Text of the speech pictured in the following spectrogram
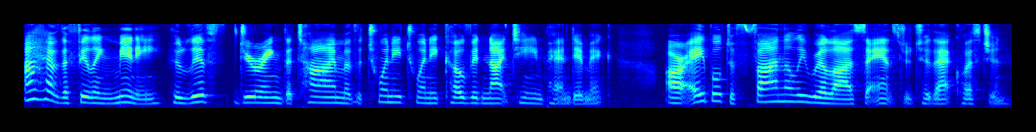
I have the feeling many who lived during the time of the 2020 COVID 19 pandemic are able to finally realize the answer to that question.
